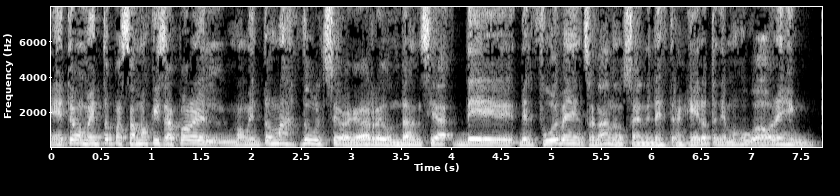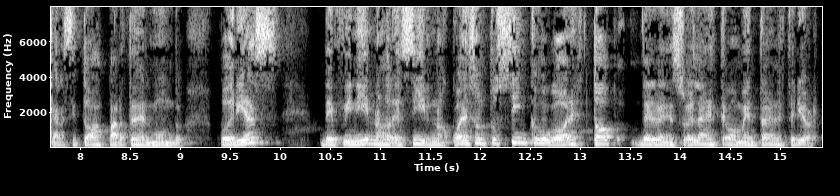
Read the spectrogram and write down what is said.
en este momento pasamos quizás por el momento más dulce, valga la redundancia, del fútbol venezolano. O sea, en el extranjero tenemos jugadores en casi todas partes del mundo. ¿Podrías definirnos o decirnos cuáles son tus cinco jugadores top de Venezuela en este momento en el exterior.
